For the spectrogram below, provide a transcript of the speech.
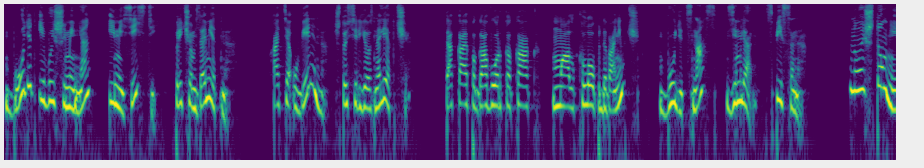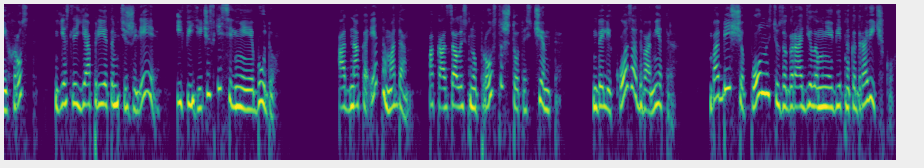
будет и выше меня, и мясистей, причем заметно. Хотя уверена, что серьезно легче. Такая поговорка, как «мал клоп да вонюч» будет с нас, землян, списано. Ну и что мне их рост, если я при этом тяжелее и физически сильнее буду? Однако эта мадам оказалась ну просто что-то с чем-то. Далеко за два метра. Бабища полностью загородила мне вид на кадровичку.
